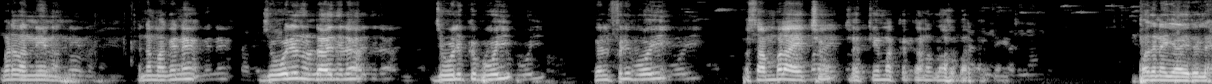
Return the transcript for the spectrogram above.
ഇവിടെ വന്നേന്ന് എന്റെ മകന് ജോലിയൊന്നും ഉണ്ടായിരുന്നില്ല. ജോലിക്ക് പോയി. ഗൾഫിൽ പോയി. ഇപ്പൊ ശമ്പളം അയച്ചു. ലത്തിയ മക്കൾക്കാണ് അള്ളാഹു പറഞ്ഞത് പതിനയ്യായിരം അല്ലേ?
